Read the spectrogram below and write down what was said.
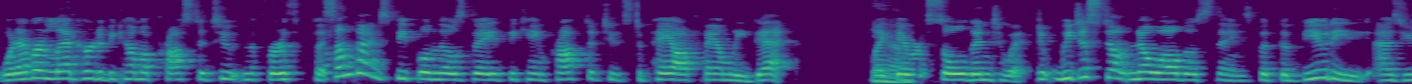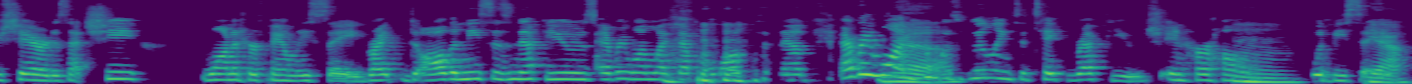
whatever led her to become a prostitute in the first place. Sometimes people in those days became prostitutes to pay off family debt. Like yeah. they were sold into it. We just don't know all those things but the beauty as you shared is that she wanted her family saved right? All the nieces nephews everyone like that belonged to them. Everyone yeah. who was willing to take refuge in her home mm. would be saved. Yeah.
